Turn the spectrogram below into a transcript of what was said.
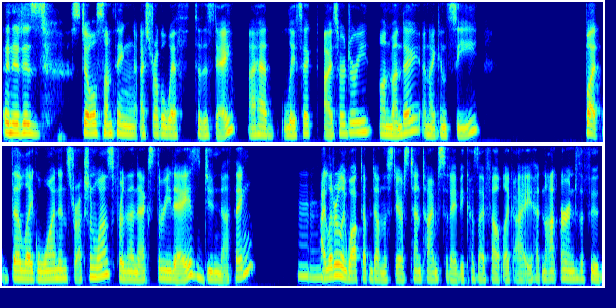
And it is still something I struggle with to this day. I had LASIK eye surgery on Monday and I can see but the like one instruction was for the next three days do nothing. Mm i literally walked up and down the stairs 10 times today because i felt like i had not earned the food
